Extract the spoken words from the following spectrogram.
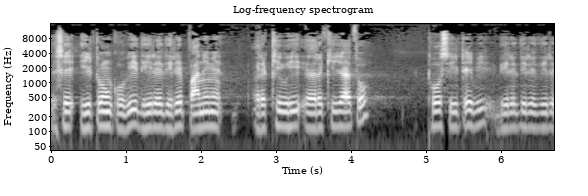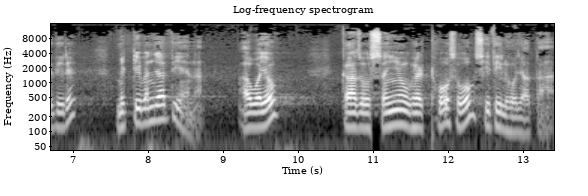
जैसे ईटों को भी धीरे धीरे पानी में रखी हुई रखी जाए तो ठोस ईटे भी धीरे धीरे धीरे धीरे मिट्टी बन जाती है ना। अवयव का जो संयोग है, ठोस वो शिथिल हो जाता है।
